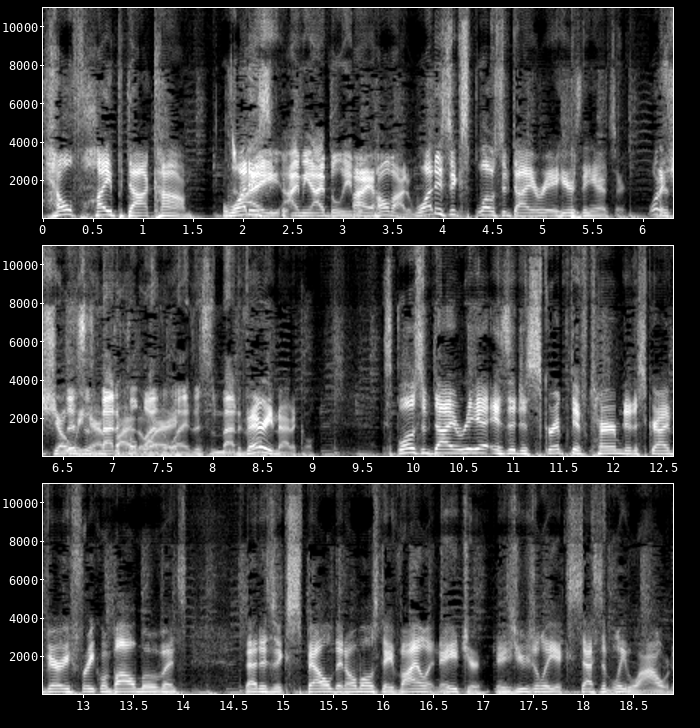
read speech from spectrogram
healthhype.com. What is? I, I mean, I believe it. all right, hold on. What is explosive diarrhea? Here's the answer. What a This- show this we is have, medical, by the way. This is medical. Very medical. Explosive diarrhea is a descriptive term to describe very frequent bowel movements that is expelled in almost a violent nature. It is usually excessively loud.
